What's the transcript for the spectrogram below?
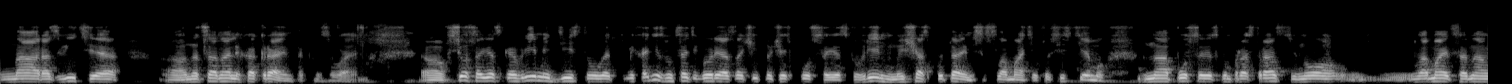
на развитие Э, национальных окраин, так называемых. Э, Все советское время действовал этот механизм. Кстати говоря, значительную часть постсоветского времени мы сейчас пытаемся сломать эту систему на постсоветском пространстве, но ломается она,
